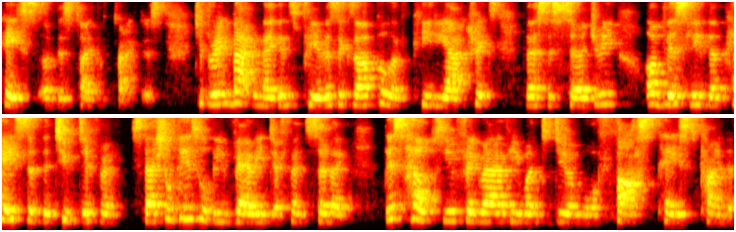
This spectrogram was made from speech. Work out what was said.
pace of this type of practice? To bring back Megan's previous example of pediatrics versus surgery, obviously the pace of the two different specialties will be very different. So, like, this helps you figure out if you want to do a more fast paced kind of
